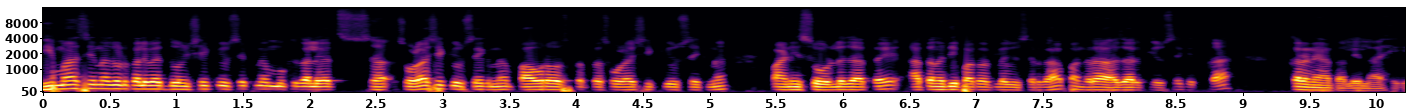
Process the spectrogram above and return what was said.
भीमा जोड कालव्यात दोनशे क्युसेकनं मुख्य कालव्यात स सोळाशे क्युसेकनं पॉवर हाऊस करता सोळाशे क्युसेकनं पाणी सोडलं जात आहे आता नदीपात्रातला विसर्ग हा पंधरा हजार क्युसेक इतका करण्यात आलेला आहे.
